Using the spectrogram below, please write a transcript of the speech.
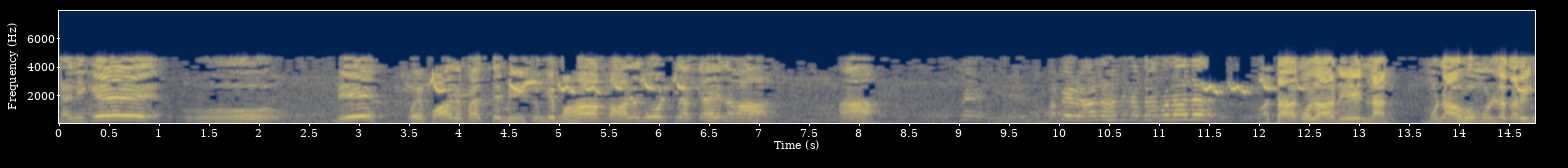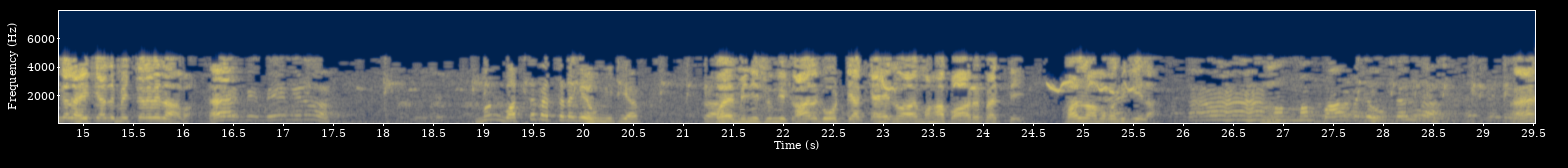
මණිකේ මේ ඔය පාර පැත්තේ මිනිසුන්ගේ මහා කාලගෝට්ටියක් ඇහෙනවා. ආ අපේ රාලහමි කතා කළාද? කතා කොලා නේන්නම් මොන අහු මුල්ලක රිංගලා හිටියද මෙච්චර වෙලාවක් ඈ මේ මේ එනවා. මං වත්ත පැත්තට ගෙහුම් හිටියා. ඔය මිනිසුන්ගේ කාලගෝට්ටියක් ඇහෙනවා මහා පාර පැත්තේ බලනවා මොකද කියලා මම මම පාරට ගෙහුම් බැලුවා. ඈ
